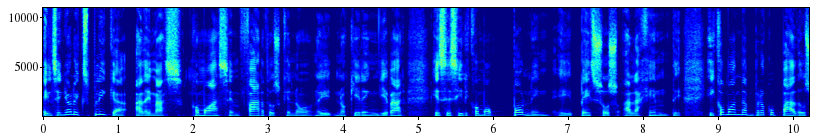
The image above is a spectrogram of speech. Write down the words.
El Señor explica además cómo hacen fardos que no, eh, no quieren llevar, es decir, cómo ponen eh, pesos a la gente y cómo andan preocupados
